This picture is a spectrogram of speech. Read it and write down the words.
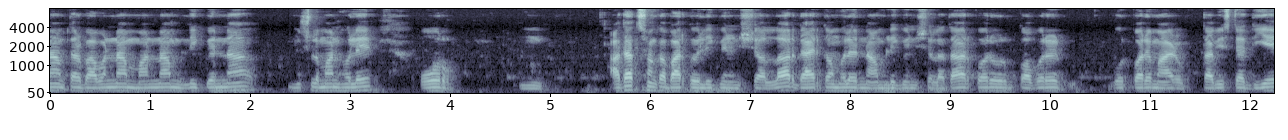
নাম, তার বাবার নাম, মার নাম লিখবেন না, মুসলমান হলে ওর আদাত সংখ্যা বার করে লিখবেন ইনশাল্লাহ আর গায়ের কম হলে নাম লিখবেন ইনশাল্লাহ তারপরে ওর কবরের, ওর পরে মায়ের তাবিজটা দিয়ে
